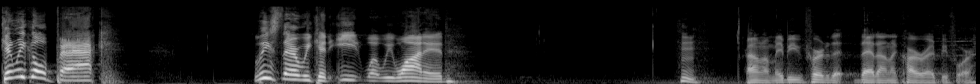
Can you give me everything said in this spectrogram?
Can we go back? At least there we could eat what we wanted. Hmm. I don't know. Maybe you've heard that on a car ride before.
